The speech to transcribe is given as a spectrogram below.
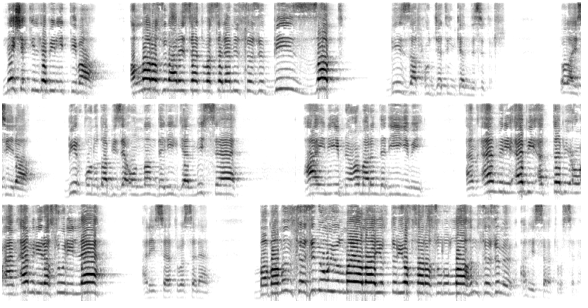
Ne şekilde bir ittiba? Allah Resulü Aleyhisselatü Vesselam'ın sözü bizzat, bizzat hüccetin kendisidir. Dolayısıyla bir konuda bize ondan delil gelmişse aynı İbni Ömer'in dediği gibi em emri ebi ettebi'u em emri Resulillah aleyhissalatü vesselam babamın sözü mü uyulmaya layıktır yoksa Resulullah'ın sözü mü? Aleyhissalatü vesselam.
